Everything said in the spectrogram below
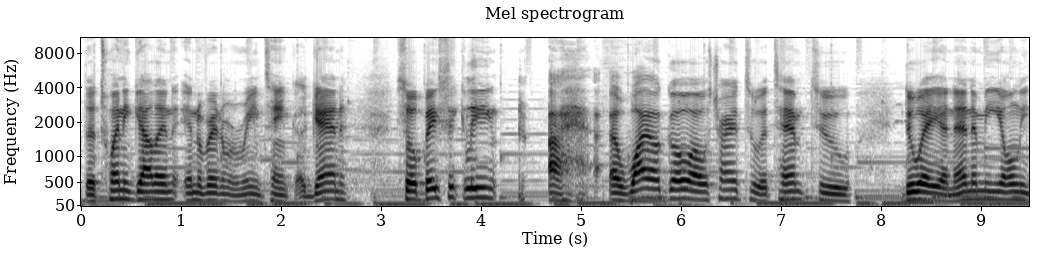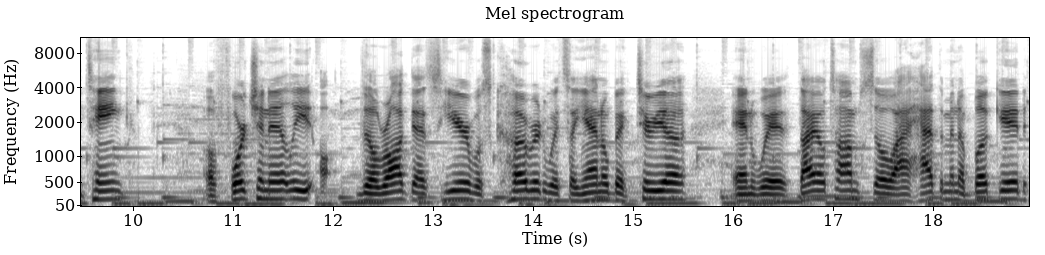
the 20 gallon Innovative Marine tank again. So basically, I, a while ago I was trying to attempt to do a anemone only tank. Unfortunately, the rock that's here was covered with cyanobacteria and with diatoms, so I had them in a bucket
